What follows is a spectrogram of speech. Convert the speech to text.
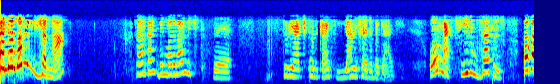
kendi arabamla gideceğim ya. Tamam kanka benim arabam da çıktı. Dur ya çıkmadı kanki yanlış araba geldi. Oğlum bak şiirim güzel çalış. Papa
